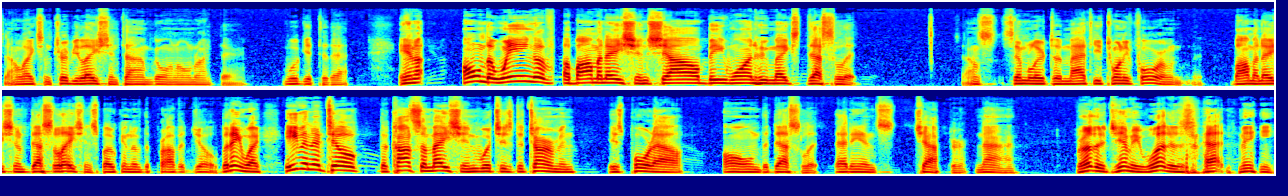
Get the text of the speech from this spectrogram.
Sound like some tribulation time going on right there. We'll get to that. And on the wing of abomination shall be one who makes desolate. Sounds similar to Matthew 24, abomination of desolation, spoken of the prophet Joel. But anyway, even until the consummation, which is determined, is poured out on the desolate. That ends chapter 9. Brother Jimmy, what does that mean?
